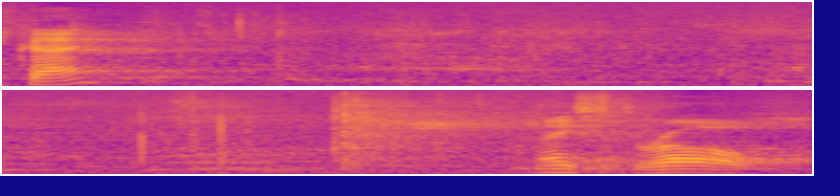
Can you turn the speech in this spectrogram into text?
okay? Nice throw.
